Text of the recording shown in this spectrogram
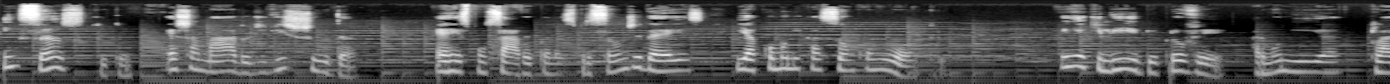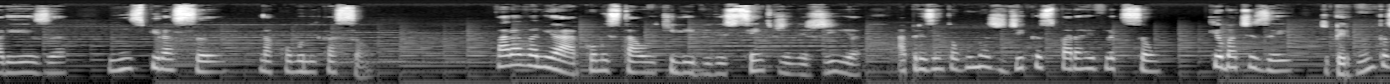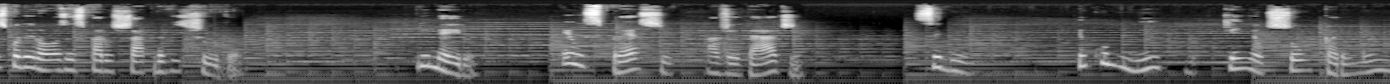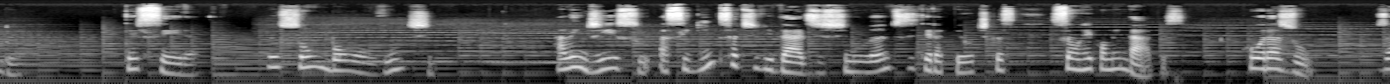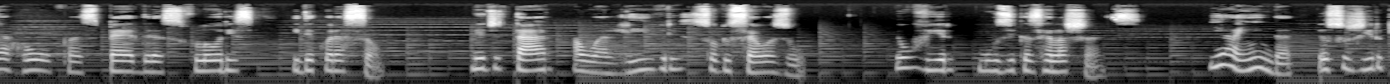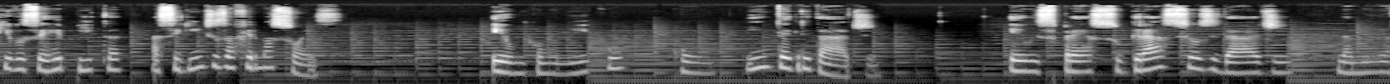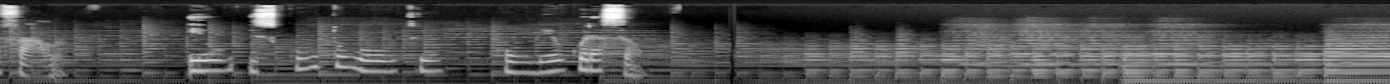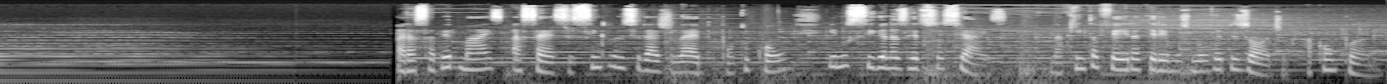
Em sânscrito, é chamado de Vishuddha. É responsável pela expressão de ideias e a comunicação com o outro. Em equilíbrio, provê harmonia, clareza e inspiração na comunicação. Para avaliar como está o equilíbrio deste centro de energia, apresento algumas dicas para reflexão que eu batizei de perguntas poderosas para o chakra Vishuddha. Primeiro, eu expresso a verdade? Segundo, eu comunico quem eu sou para o mundo? Terceira, eu sou um bom ouvinte? Além disso, as seguintes atividades estimulantes e terapêuticas são recomendadas: cor azul, usar roupas, pedras, flores e decoração. Meditar ao ar livre sob o céu azul e ouvir músicas relaxantes. E ainda eu sugiro que você repita as seguintes afirmações: Eu me comunico com integridade. Eu expresso graciosidade na minha fala. Eu escuto o outro com o meu coração. Para saber mais, acesse sincronicidadelab.com e nos siga nas redes sociais. Na quinta-feira teremos novo episódio. Acompanhe.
